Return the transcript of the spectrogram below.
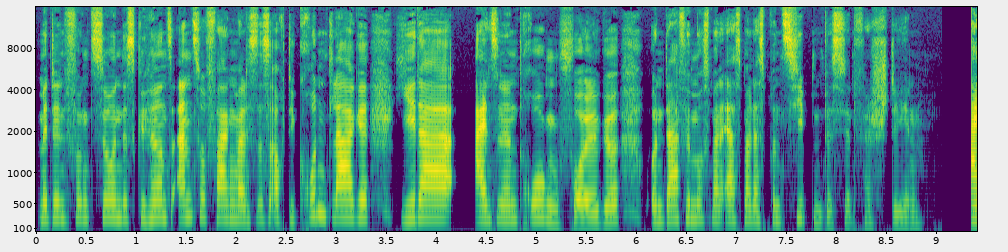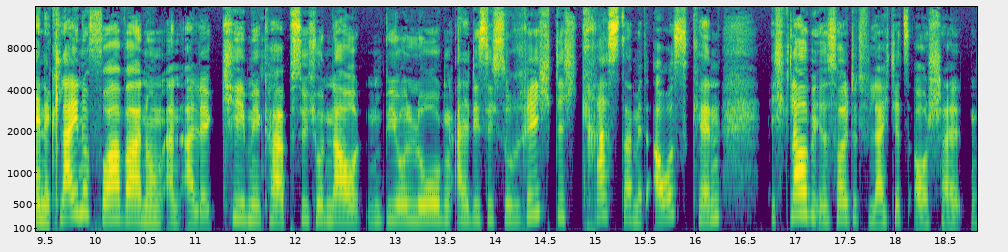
mit den Funktionen des Gehirns anzufangen, weil es ist auch die Grundlage jeder einzelnen Drogenfolge. Und dafür muss man erstmal das Prinzip ein bisschen verstehen. Eine kleine Vorwarnung an alle Chemiker, Psychonauten, Biologen, alle, die sich so richtig krass damit auskennen. Ich glaube, ihr solltet vielleicht jetzt ausschalten,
